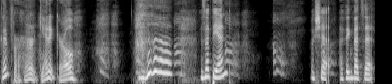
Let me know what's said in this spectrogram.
Good for her. Get it, girl. is that the end? Oh shit. I think that's it.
